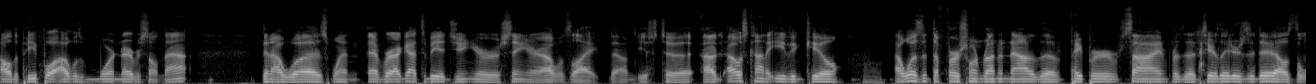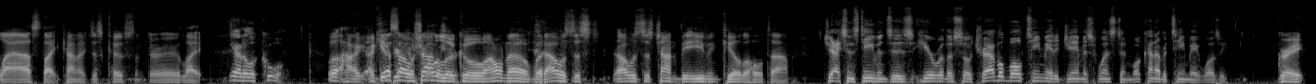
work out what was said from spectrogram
all the people. I was more nervous on that than I was whenever I got to be a junior or senior. I was like, I'm used to it. I, I was kind of even kill. I wasn't the first one running out of the paper sign for the cheerleaders to do. I was the last, like kind of just coasting through. Like, You got to look cool. well, I, I guess I was trying to look cool. I don't know, but I was just, I was just trying to be even kill the whole time. Jackson Stephens is here with us. So, travel ball teammate of Jameis Winston. What kind of a teammate was he? Great,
